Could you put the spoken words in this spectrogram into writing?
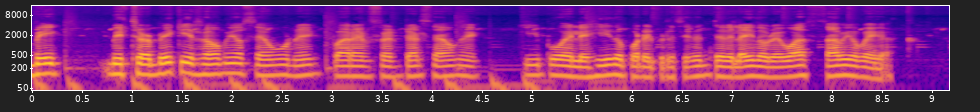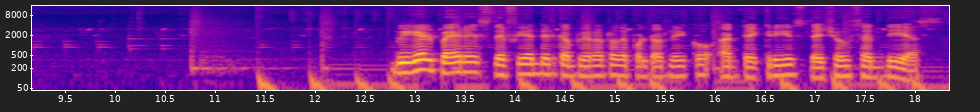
Mr. Big y Romeo se unen para enfrentarse a un equipo elegido por el presidente de la IWA, Sabio Vega. Miguel Pérez defiende el campeonato de Puerto Rico ante Chris de Chosen Díaz.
